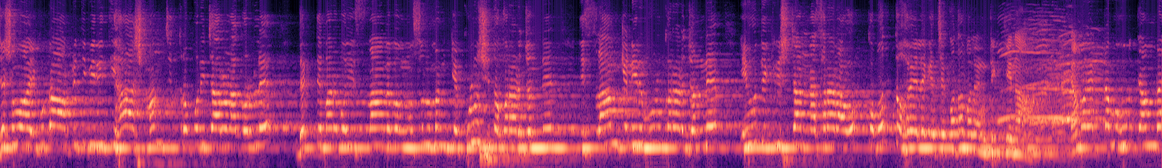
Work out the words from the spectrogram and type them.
যে সময় গোটা পৃথিবীর ইতিহাস, মানচিত্র পরিচালনা করলে দেখতে পারব ইসলাম এবং মুসলমানকে কুলুষিত করার জন্য, ইসলামকে নির্মূল করার জন্য ইহুদি, খ্রিস্টান, নাসারারা ঐক্যবদ্ধ হয়ে লেগেছে। কথা বলেন ঠিক কিনা? এমন একটা মুহূর্তে আমরা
